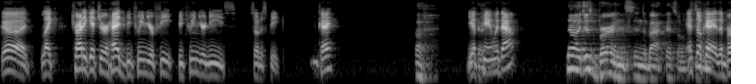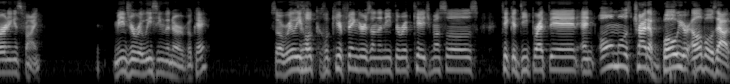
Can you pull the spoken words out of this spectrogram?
Good. Like try to get your head between your feet, between your knees, so to speak. Okay? Oh, You have Okay. pain with that? No, it just burns in the back. That's all. It's okay. The burning is fine. means you're releasing the nerve, okay? So really hook hook your fingers underneath the rib cage muscles. Take a deep breath in and almost try to bow your elbows out.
